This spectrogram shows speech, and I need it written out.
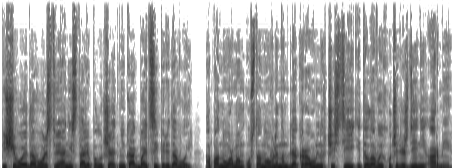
пищевое довольствие они стали получать не как бойцы передовой, а по нормам, установленным для караульных частей и тыловых учреждений армии.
